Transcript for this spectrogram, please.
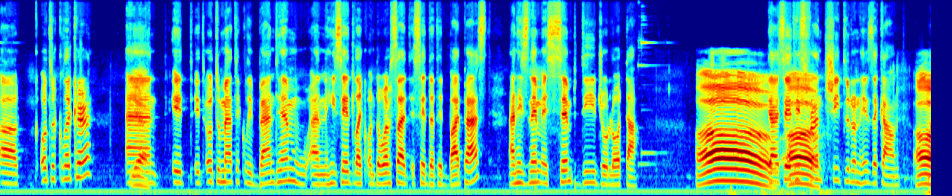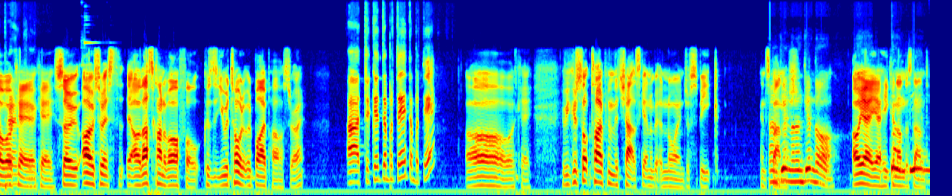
a auto clicker, Yeah. and it it automatically banned him, and he said like on the website it said that it bypassed, and his name is Simp D Jolota. Oh. Yeah, I said oh. his friend cheated on his account. Oh, okay, apparently. okay. So, oh, so it's oh, that's kind of our fault because you were told it would bypass, right? Uh, chiquita potato potato. Oh, okay. If you could stop typing in the chat, it's getting a bit annoying. Just speak in No Spanish. entiendo, no entiendo. Oh yeah, yeah, he can understand.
